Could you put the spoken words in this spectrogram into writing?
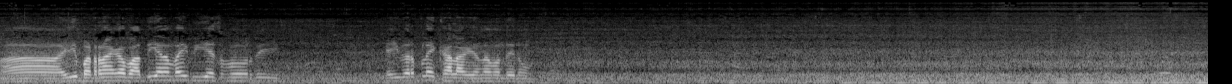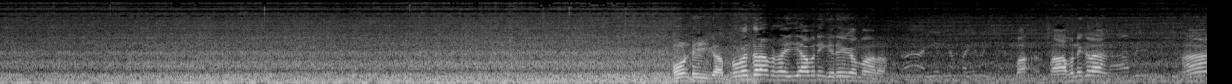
ਹਾਂ ਇਹਦੀ ਬਟਨਾਂ ਕਾ ਵਾਧੀ ਆ ਨਾ ਬਾਈ BS4 ਦੀ। ਕਈ ਵਾਰ ਭਲੇਖਾ ਲੱਗ ਜਾਂਦਾ ਬੰਦੇ ਨੂੰ। ਹੁਣ ਠੀਕ ਆ ਪਵਿੰਦਰਾ ਬਸਾਈ ਆਪ ਨਹੀਂ ਗਿਰੇਗਾ ਮਾਲ। ਹਾਂ ਇੱਕ ਨੰਬਰ ਹੈ ਸਾਫ਼ ਨਿਕਲਾ आप एक ਹਾਂ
